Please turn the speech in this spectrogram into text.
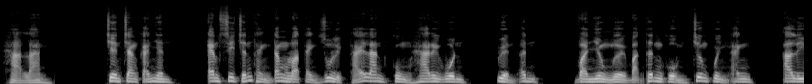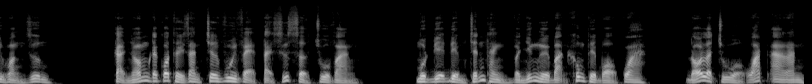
Hà Lan. Trên trang cá nhân, MC Trấn Thành đăng loạt ảnh du lịch Thái Lan cùng Harry Won, Uyển Ân và nhiều người bạn thân gồm Trương Quỳnh Anh, Ali Hoàng Dương. Cả nhóm đã có thời gian chơi vui vẻ tại xứ sở Chùa Vàng. Một địa điểm chấn Thành và những người bạn không thể bỏ qua, đó là chùa Wat Aran,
